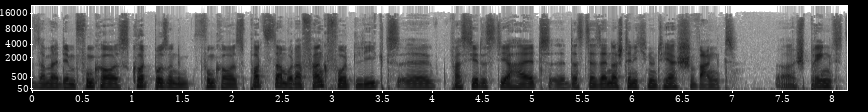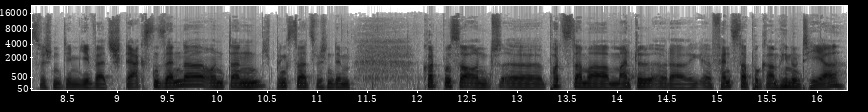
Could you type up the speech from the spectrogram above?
sagen wir, dem Funkhaus Cottbus und dem Funkhaus Potsdam oder Frankfurt liegt, äh, passiert es dir halt, äh, dass der Sender ständig hin und her schwankt, äh, springt zwischen dem jeweils stärksten Sender und dann springst du halt zwischen dem Cottbusser und äh, Potsdamer Mantel- oder äh, Fensterprogramm hin und her.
